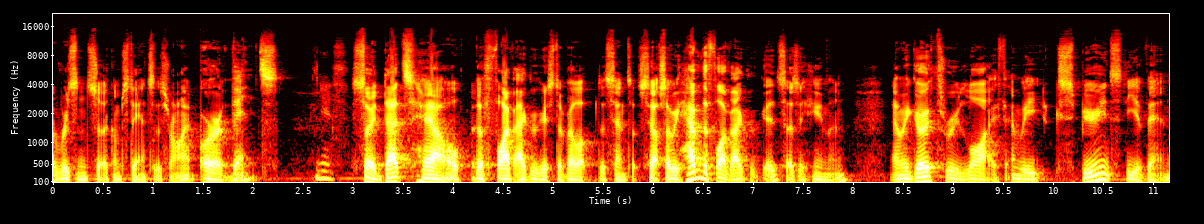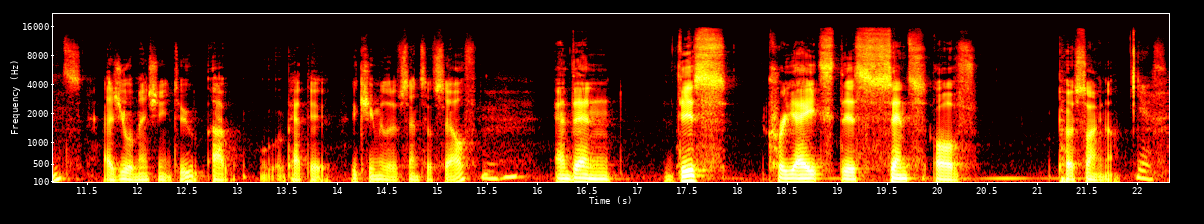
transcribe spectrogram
arisen circumstances, right, or events. Yes. So that's how the five aggregates develop the sense of self. So we have the five aggregates as a human, and we go through life and we experience the events, as you were mentioning too, uh, about the accumulative sense of self. And then this creates this sense of persona. Yes.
